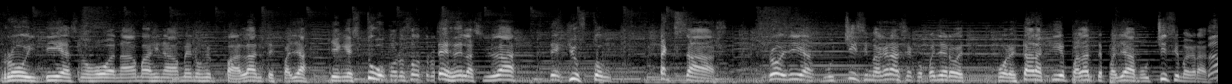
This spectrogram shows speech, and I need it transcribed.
Roy Díaz, no joda nada más y nada menos en Palantes para allá, quien estuvo con nosotros desde la ciudad de Houston, Texas. Roy Díaz, muchísimas gracias compañero por estar aquí en Palantes para allá, muchísimas gracias.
